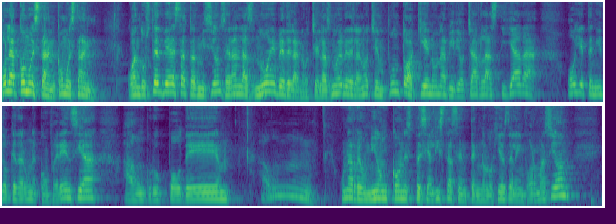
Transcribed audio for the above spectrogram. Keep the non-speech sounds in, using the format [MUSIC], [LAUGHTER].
Hola, ¿cómo están? ¿Cómo están? Cuando usted vea esta transmisión serán las 9 de la noche, las 9 de la noche en punto aquí en una videocharla astillada. Hoy he tenido que dar una conferencia a un grupo de... a un, una reunión con especialistas en tecnologías de la información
